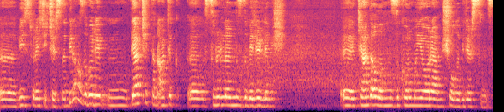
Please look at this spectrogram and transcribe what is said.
e, bir süreç içerisinde. Biraz da böyle gerçekten artık sınırlarınızı belirlemiş, kendi alanınızı korumayı öğrenmiş olabilirsiniz.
